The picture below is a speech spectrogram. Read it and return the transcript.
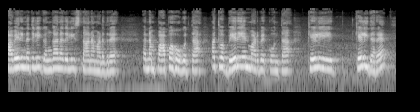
ಕಾವೇರಿ ನದಿಲಿ, ಗಂಗಾ ನದಿಲಿ ಸ್ನಾನ ಮಾಡಿದ್ರೆ ನಮ್ಮ ಪಾಪ ಹೋಗುತ್ತಾ ಅಥವಾ ಬೇರೆ ಏನು ಮಾಡಬೇಕು ಅಂತ ಕೇಳಿ ಕೇಳಿದ್ದಾರೆ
